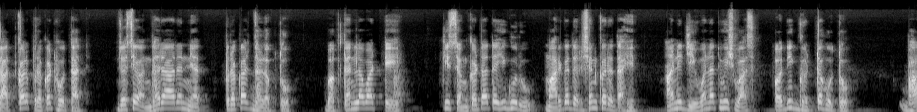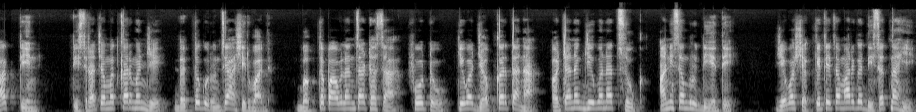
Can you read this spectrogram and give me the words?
तात्काळ प्रकट होतात. जसे अंधाऱ्या अरण्यात प्रकाश झळकतो भक्तांना वाटते की संकटातही गुरु मार्गदर्शन करत आहेत आणि जीवनात विश्वास अधिक घट्ट होतो. भाग तीन. तिसरा चमत्कार म्हणजे दत्तगुरूंचे आशीर्वाद. भक्त पावलांचा ठसा फोटो किंवा जप करताना अचानक जीवनात सुख आणि समृद्धी येते. जेव्हा शक्यतेचा मार्ग दिसत नाही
